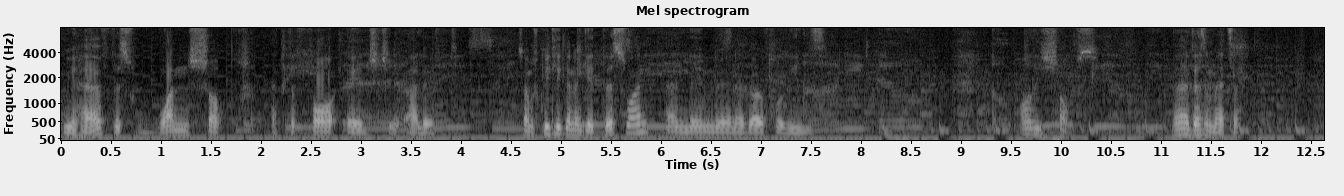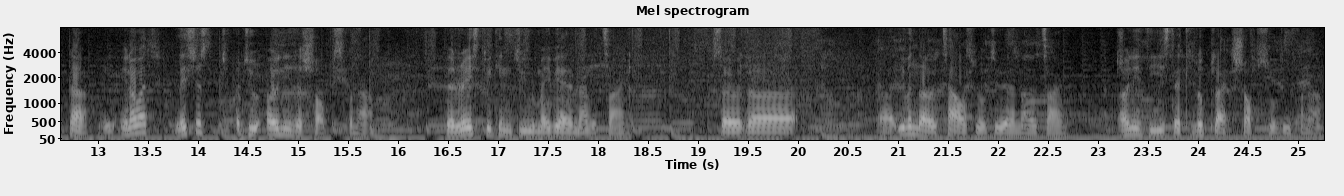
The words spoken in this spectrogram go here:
We have this one shop at the far edge to our left. So I'm quickly gonna get this one and then we're gonna go for these. All these shops. Eh, it doesn't matter. No, you know what? Let's just do only the shops for now. The rest we can do maybe at another time. So the uh, even though towels we'll do at another time. Only these that look like shops we'll do for now.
